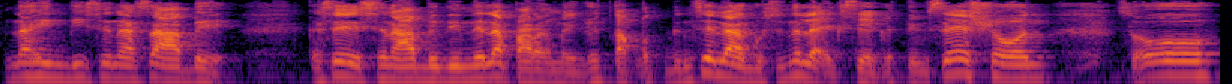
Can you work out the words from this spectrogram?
na hindi sinasabi. Kasi sinabi din nila parang medyo takot din sila. Gusto nila executive session. So,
